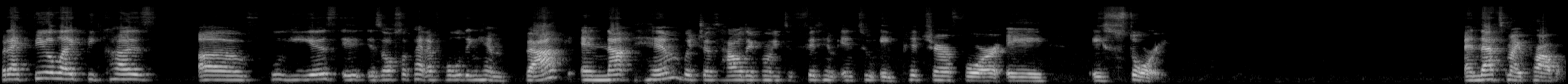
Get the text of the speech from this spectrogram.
but I feel like because of who he is, is also kind of holding him back, and not him, but just how they're going to fit him into a picture for a a story. And that's my problem.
